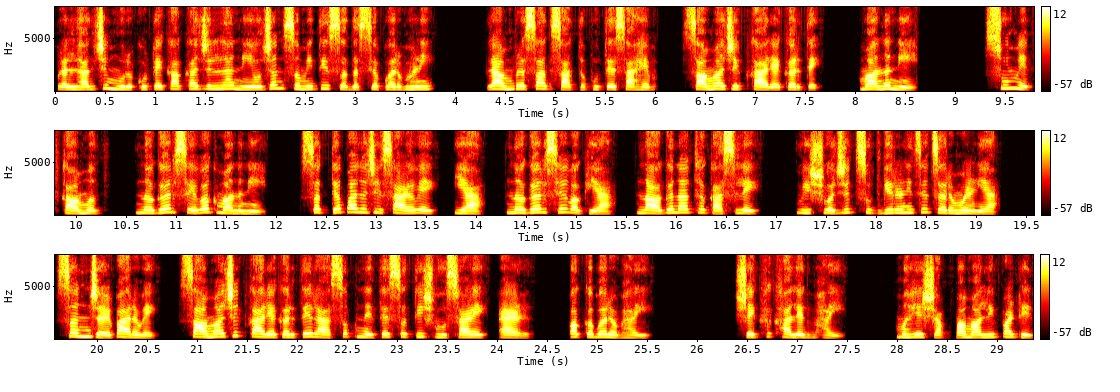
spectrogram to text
प्रल्हादजी मुरकुटे काका जिल्हा नियोजन समिती सदस्य परभणी रामप्रसाद सातपुते साहेब सामाजिक कार्यकर्ते माननीय. सुमित कामत नगरसेवक माननीय. सत्यपालजी साळवे या नगरसेवक या नागनाथ कासले विश्वजित सुतगिरणीचे चरमण या संजय पारवे सामाजिक कार्यकर्ते रासप नेते सतीश घुसाळे ॲड अकबर भाई शेख खालेद भाई महेश अप्पा माली पाटील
